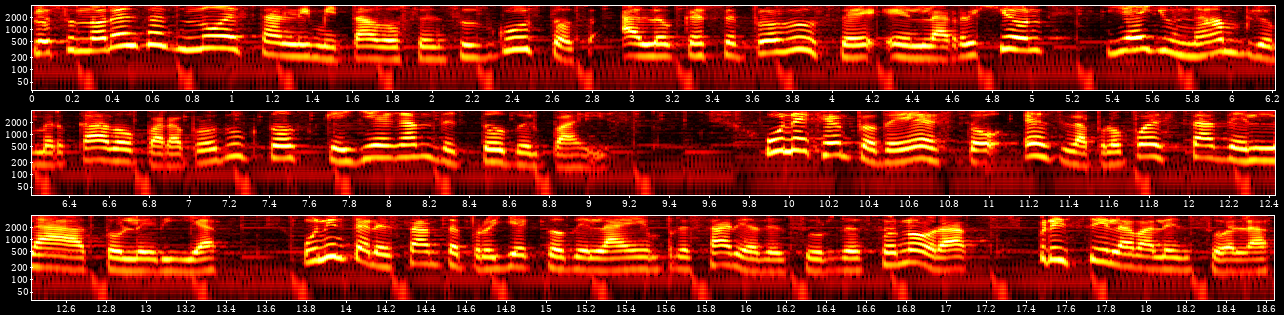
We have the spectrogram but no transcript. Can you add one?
los sonorenses no están limitados en sus gustos a lo que se produce en la región y hay un amplio mercado para productos que llegan de todo el país. Un ejemplo de esto es la propuesta de la atolería, un interesante proyecto de la empresaria del sur de Sonora, Priscila Valenzuela,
